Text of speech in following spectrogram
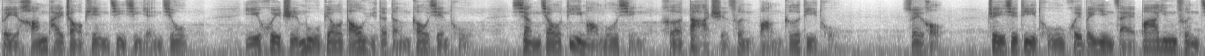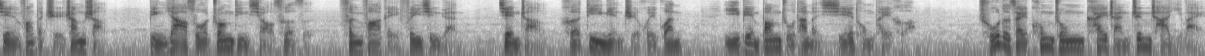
对航拍照片进行研究，以绘制目标岛屿的等高线图、橡胶地貌模型和大尺寸网格地图。随后，这些地图会被印在八英寸见方的纸张上。并压缩装订小册子，分发给飞行员、舰长和地面指挥官，以便帮助他们协同配合。除了在空中开展侦察以外，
